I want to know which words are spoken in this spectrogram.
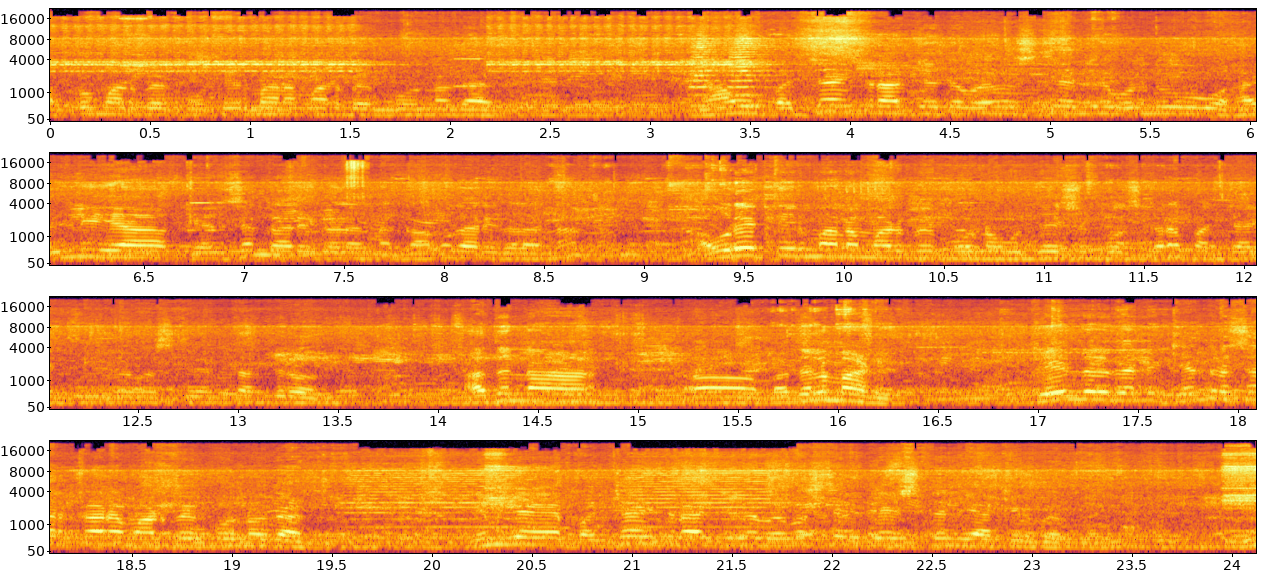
ಅಪ್ರೂವ್ ಮಾಡಬೇಕು, ತೀರ್ಮಾನ ಮಾಡಬೇಕು ಅನ್ನೋದಾದರೆ, ನಾವು ಪಂಚಾಯತ್ ರಾಜ್ಯದ ವ್ಯವಸ್ಥೆಯಲ್ಲಿ ಒಂದು ಹಳ್ಳಿಯ ಕೆಲಸ ಕಾರ್ಯಗಳನ್ನು, ಕಾಮಗಾರಿಗಳನ್ನು ಅವರೇ ತೀರ್ಮಾನ ಮಾಡಬೇಕು ಅನ್ನೋ ಉದ್ದೇಶಕ್ಕೋಸ್ಕರ ಪಂಚಾಯತ್ ವ್ಯವಸ್ಥೆ ಅಂತ ಅಂದಿರೋದು. ಅದನ್ನು ಬದಲು ಮಾಡಿ ಕೇಂದ್ರದಲ್ಲಿ ಕೇಂದ್ರ ಸರ್ಕಾರ ಮಾಡಬೇಕು ಅನ್ನೋದಾದರೆ ನಿಮಗೆ ಪಂಚಾಯತ್ ರಾಜ್ಯದ ವ್ಯವಸ್ಥೆ ದೇಶದಲ್ಲಿ ಯಾಕೆ ಇರಬೇಕು? ಈ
